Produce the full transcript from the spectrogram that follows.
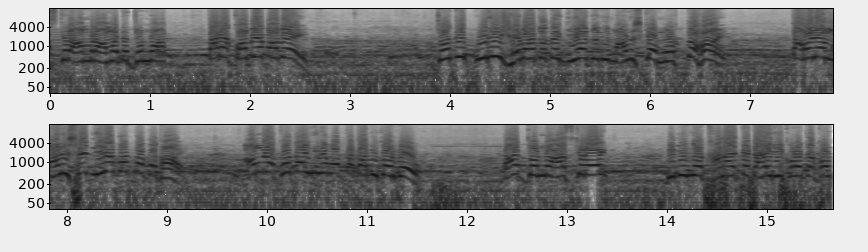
আজকের আমরা আমাদের জন্য তারা কবে পাবে? যদি পুলিশ হেফাজতে গিয়ে যদি মানুষকে মরতে হয়, তাহলে মানুষের নিরাপত্তা কোথায়? আমরা কোথায় নিরাপত্তা দাবি করব? তার জন্য আজকে বিভিন্ন থানাতে ডায়েরি করে যখন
